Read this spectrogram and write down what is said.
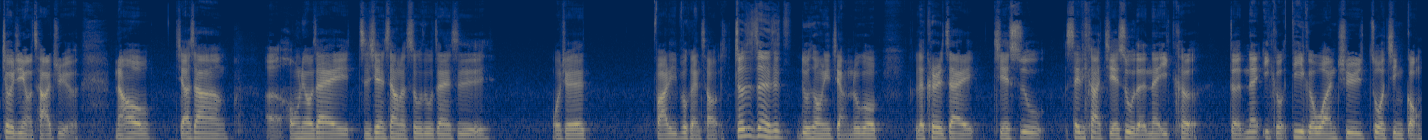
就已经有差距了。然后加上呃红牛在直线上的速度真的是，我觉得法力不可能超，就是真的是如同你讲，如果 Leclerc 在结束 Safety Car 结束的那一刻的那一个第一个弯去做进攻，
